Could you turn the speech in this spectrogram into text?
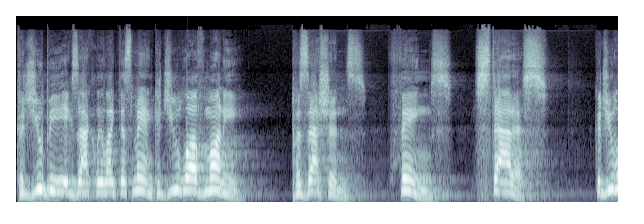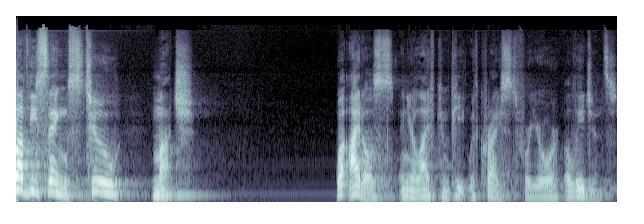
Could you be exactly like this man? Could you love money, possessions, things, status? Could you love these things too much? What idols in your life compete with Christ for your allegiance?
